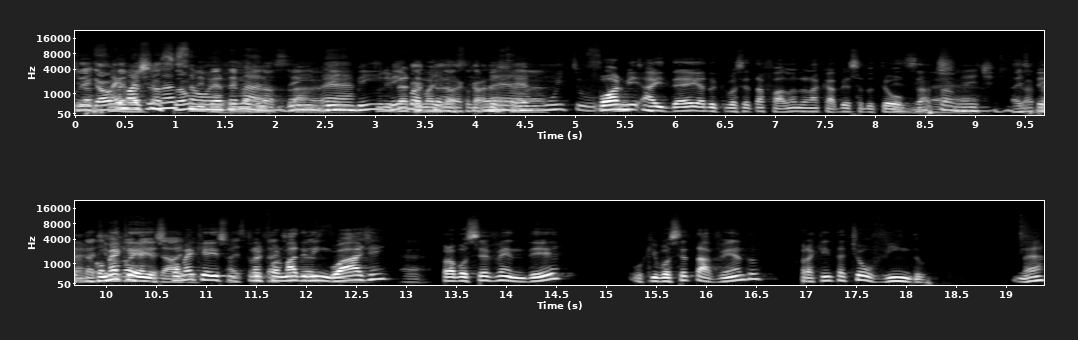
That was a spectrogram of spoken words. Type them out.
legal A da imaginação, imaginação. é Liberta a verdade. imaginação. Bem, né? bem, É. bem, Tu bem liberta a bacana, cara. pessoa, é né? muito. Forme muito- a ideia do que você está falando na cabeça do teu. Exatamente. A exatamente. expectativa Como é que a é isso? Como é que é isso A transformado em é assim, linguagem é. para você vender o que você está vendo para quem está te ouvindo, né?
